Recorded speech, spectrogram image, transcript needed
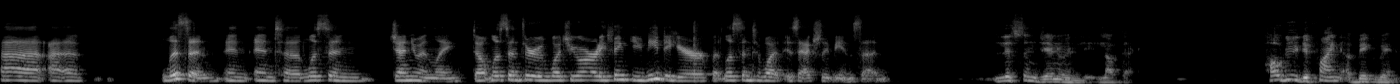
Uh, uh, listen and, and to listen genuinely. Don't listen through what you already think you need to hear, but listen to what is actually being said. Listen genuinely. Love that. How do you define a big win?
